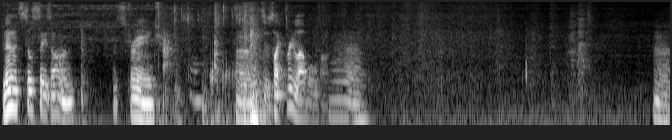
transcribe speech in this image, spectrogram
No, it still stays on. That's strange. It's, it's like three levels. Uh, uh.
